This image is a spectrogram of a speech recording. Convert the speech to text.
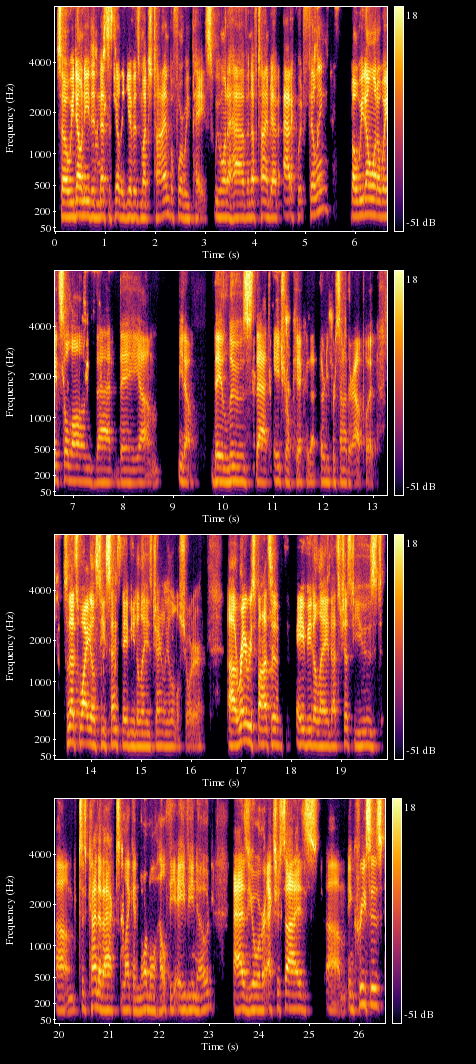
So we don't need to necessarily give as much time before we pace. We want to have enough time to have adequate filling, but we don't want to wait so long that they, um, you know, they lose that atrial kick or that 30% of their output. So that's why you'll see sensed AV delays generally a little shorter. Uh, responsive AV delay, that's just used um, to kind of act like a normal healthy AV node. As your exercise um, increases,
